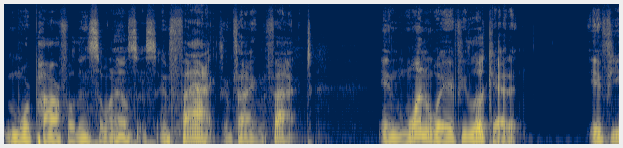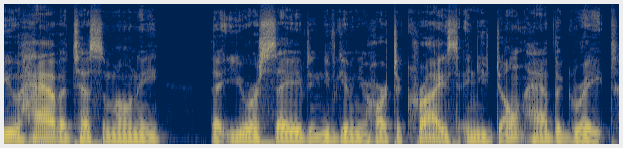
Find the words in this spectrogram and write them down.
more powerful than someone else's. In fact, in fact, in fact, in one way, if you look at it, if you have a testimony that you are saved and you've given your heart to Christ and you don't have the great,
